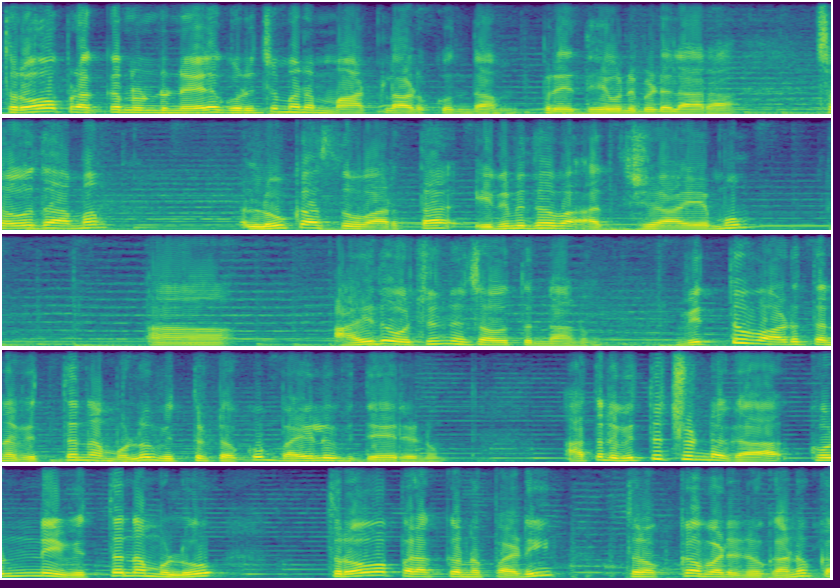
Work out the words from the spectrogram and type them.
త్రో ప్రక్క నుండి నేల గురించి మనం మాట్లాడుకుందాం. ప్రే దేవుని బిడలారా చదువుదామా? లూకాసు వార్త ఎనిమిదవ అధ్యాయము ఐదో వచ్చిన నేను చదువుతున్నాను. విత్తువాడు తన విత్తనములు విత్తుటకు బయలుదేరెను. అతడు విత్తుచుండగా కొన్ని విత్తనములు త్రోవ ప్రక్కన పడి త్రొక్కబడిను గనుక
